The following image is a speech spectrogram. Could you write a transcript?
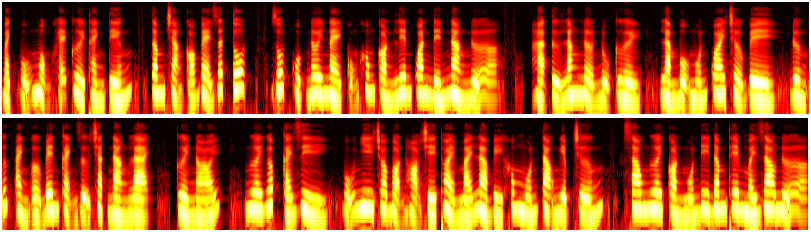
Bạch Vũ Mộng khẽ cười thành tiếng, tâm trạng có vẻ rất tốt. Rốt cuộc nơi này cũng không còn liên quan đến nàng nữa. Hạ tử lăng nở nụ cười, làm bộ muốn quay trở về. Đường ức ảnh ở bên cạnh giữ chặt nàng lại, cười nói, ngươi gấp cái gì? Vũ Nhi cho bọn họ chế thoải mái là vì không muốn tạo nghiệp chướng. Sao ngươi còn muốn đi đâm thêm mấy dao nữa?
